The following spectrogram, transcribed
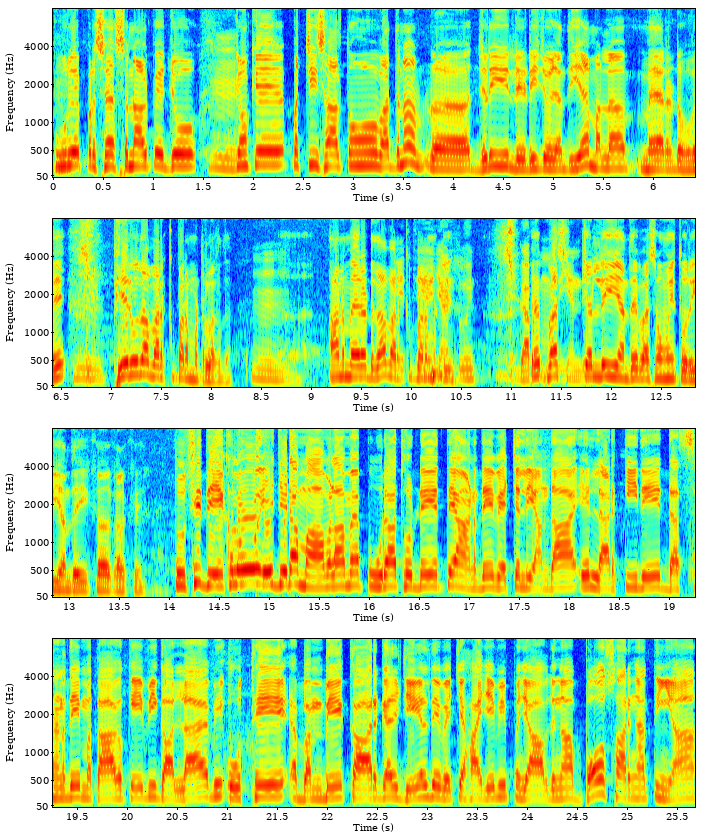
ਪੂਰੇ ਪ੍ਰੋਸੈਸ ਨਾਲ ਭੇਜੋ ਕਿਉਂਕਿ 25 ਸਾਲ ਤੋਂ ਵੱਧ ਨਾ ਅ, ਜਿਹੜੀ ਲੇਡੀਜ਼ ਹੋ ਜਾਂਦੀ ਹੈ ਮਤਲਬ ਮੈਰਿਡ ਹੋਵੇ ਫਿਰ ਉਹਦਾ ਵਰਕ ਪਰਮਿਟ ਲੱਗਦਾ। ਅਨਮੈਰਿਡ ਦਾ ਵਰਕ ਪਰਮਿਟ ਗੱਪ ਮਾਰੀ ਬਸ ਜਾਂਦੇ। ਚੱਲੀ ਜਾਂਦੇ ਬਸ ਉਵੇਂ ਹੀ ਤੁਰੀ ਜਾਂਦੇ ਹੀ ਕ- ਕਰਕੇ। ਤੁਸੀਂ ਦੇਖ ਲਓ, ਇਹ ਜਿਹੜਾ ਮਾਮਲਾ ਮੈਂ ਪੂਰਾ ਤੁਹਾਡੇ ਧਿਆਨ ਦੇ ਵਿੱਚ ਲਿਆਂਦਾ, ਇਹ ਲੜਕੀ ਦੇ ਦੱਸਣ ਦੇ ਮੁਤਾਬਕ ਇਹ ਵੀ ਗੱਲ ਆ ਵੀ ਉੱਥੇ ਬੰਬੇ ਕਾਰਗਿਲ ਜੇਲ੍ਹ ਦੇ ਵਿੱਚ ਹਜੇ ਵੀ ਪੰਜਾਬ ਦੀਆਂ ਬਹੁਤ ਸਾਰੀਆਂ ਧੀਆਂ,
